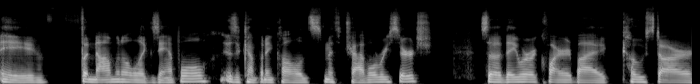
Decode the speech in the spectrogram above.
A phenomenal example is a company called Smith Travel Research. So they were acquired by CoStar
